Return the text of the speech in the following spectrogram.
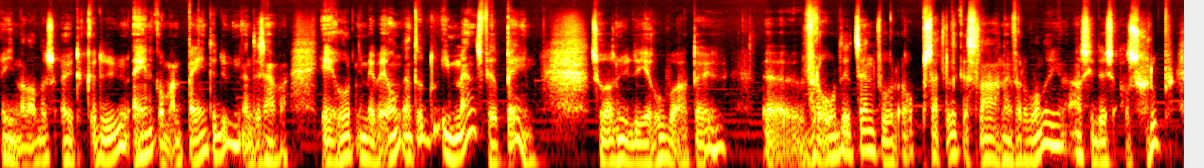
Iemand anders uit de kudde doen. Eigenlijk om hem pijn te doen. En te zeggen van, jij hoort niet meer bij ons. En dat doet immens veel pijn. Zoals nu de Jehovah-getuigen eh, veroordeeld zijn voor opzettelijke slagen en verwonderingen. Als je dus als groep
